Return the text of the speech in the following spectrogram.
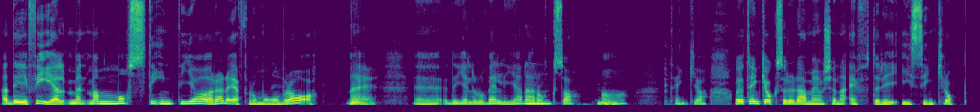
att det är fel, men man måste inte göra det för att må Nej. bra. Nej. Nej. Eh, det gäller att välja där mm. också. Mm. Ja tänker jag. Och jag tänker också det där med att känna efter i, i sin kropp.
